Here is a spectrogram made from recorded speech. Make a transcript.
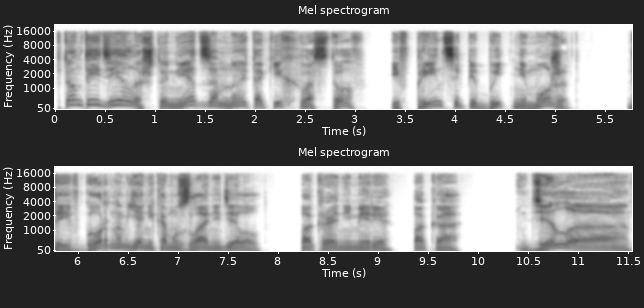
«В том-то и дело, что нет за мной таких хвостов, и в принципе быть не может. Да и в горном я никому зла не делал, по крайней мере, пока». «Дела!»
